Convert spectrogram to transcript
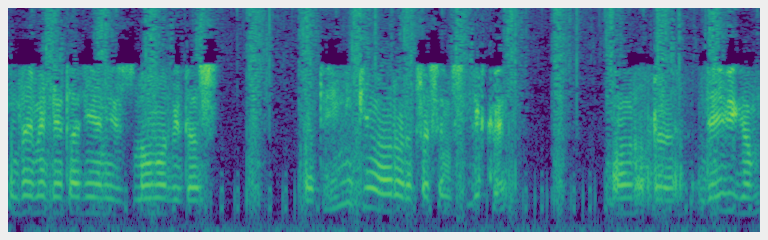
Netaji and is no more with us இன்னைக்கும் அவரோட பிரசன்ஸ் இருக்கு. அவரோட தெய்வீகம்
